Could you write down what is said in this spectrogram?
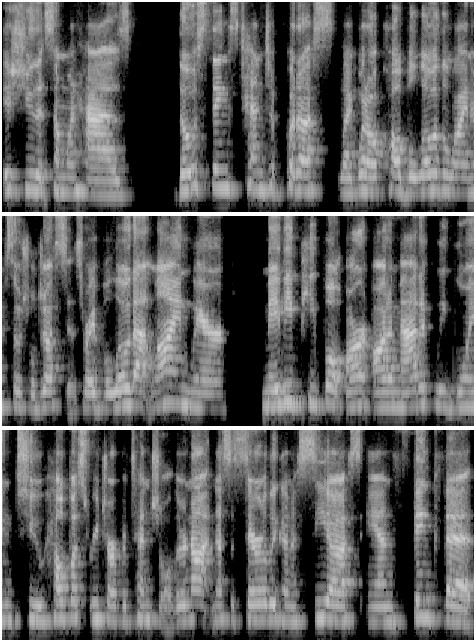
issue that someone has, those things tend to put us like what I'll call below the line of social justice, right? Below that line where maybe people aren't automatically going to help us reach our potential. They're not necessarily going to see us and think that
